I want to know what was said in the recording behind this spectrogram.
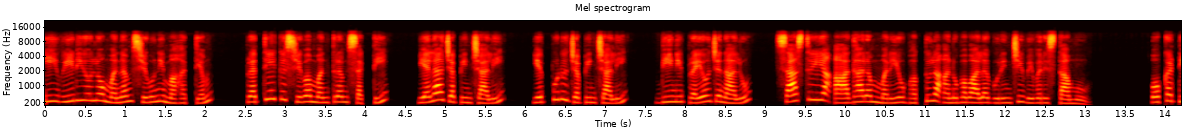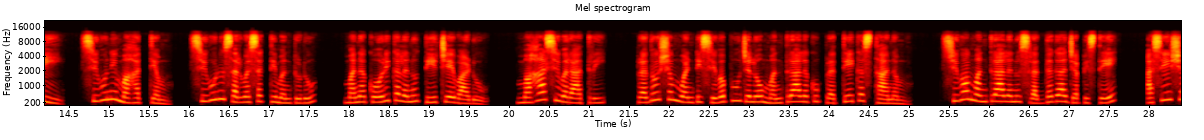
ఈ వీడియోలో మనం శివుని మహత్యం ప్రత్యేక శివ మంత్రం శక్తి ఎలా జపించాలి ఎప్పుడు జపించాలి దీని ప్రయోజనాలు శాస్త్రీయ ఆధారం మరియు భక్తుల అనుభవాల గురించి వివరిస్తాము. ఒకటి శివుని మహత్యం. శివుడు సర్వశక్తిమంతుడు మన కోరికలను తీర్చేవాడు. మహాశివరాత్రి ప్రదోషం వంటి శివపూజలో మంత్రాలకు ప్రత్యేక స్థానం. శివ మంత్రాలను శ్రద్ధగా జపిస్తే అశేష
